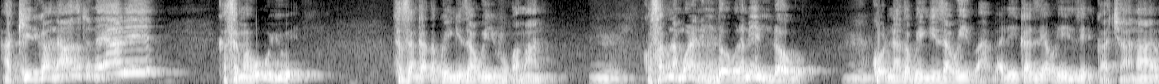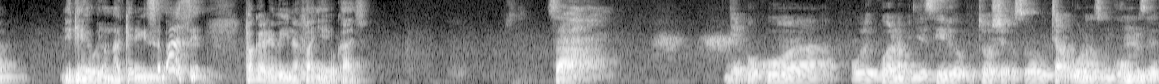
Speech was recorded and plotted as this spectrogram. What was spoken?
akili kawa naanza tena yale. Kasema huyu sasa nikaanza kuingiza wivu kwa maana. Mm. Kwa sababu namuona ni mdogo na mimi mdogo. Mm. Kwa hiyo ninaanza kuingiza wivu. Bali kazi ya ulinzi nikaachana nayo. Nikaingia kwenye makeniki. sasa basi mpaka leo hii nafanya hiyo kazi. Sawa. Japokuwa ulikuwa na ujasiri wa kutosha, kwa sababu tangu unazungumza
